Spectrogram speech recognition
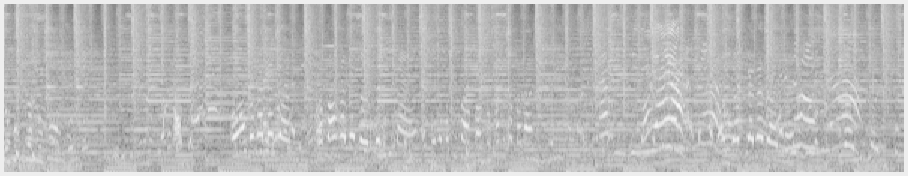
Lubog na lubog. Oo, ano ka na doon? Kapa ka na doon, dali na. Ando naman si Papa, doon ka na sa malalim. Dali na. Baya! Andap ka na doon. Ano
